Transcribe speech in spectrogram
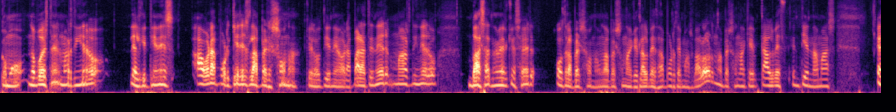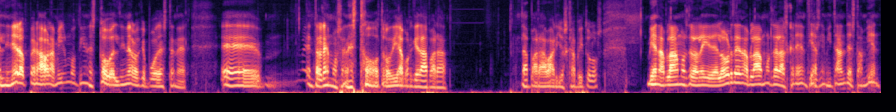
como no puedes tener más dinero del que tienes ahora porque eres la persona que lo tiene ahora. Para tener más dinero vas a tener que ser otra persona, una persona que tal vez aporte más valor, una persona que tal vez entienda más el dinero, pero ahora mismo tienes todo el dinero que puedes tener. Eh, entraremos en esto otro día porque da para, da para varios capítulos. Bien, hablábamos de la ley del orden, hablábamos de las creencias limitantes también.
